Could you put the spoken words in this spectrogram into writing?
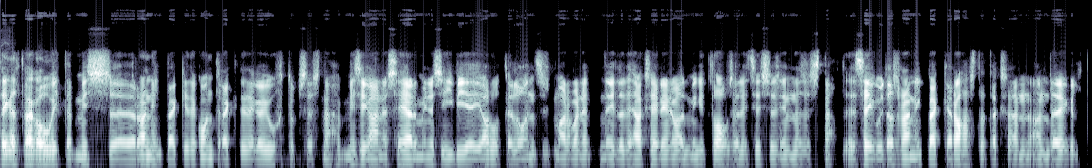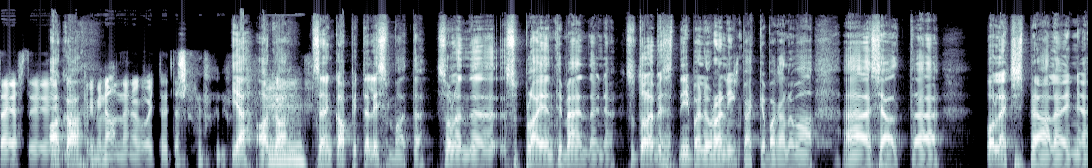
tegelikult väga huvitav, mis äh, running back'ide contract idega juhtub, sest noh, mis iganes see järgmine CBA arutelu on, siis ma arvan, et neile tehakse erinevad mingid klauselid sisse sinna, sest noh, see, kuidas running back'e rahastatakse, on, on tegelikult täiesti aga... noh, kriminaalne, nagu Ott ütles. Jah, aga mm. see on kapitalism, vaata, sul on uh, supply and demand on ju, sul tuleb lihtsalt nii palju running back'e paganama äh, sealt äh, kolledžist peale, on ju,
